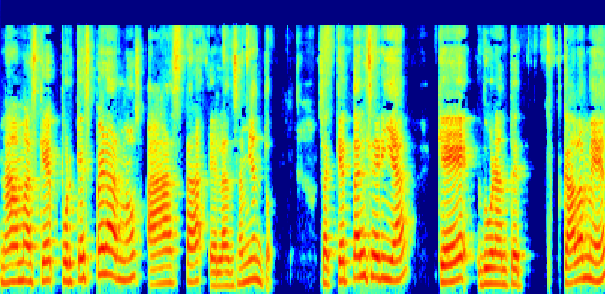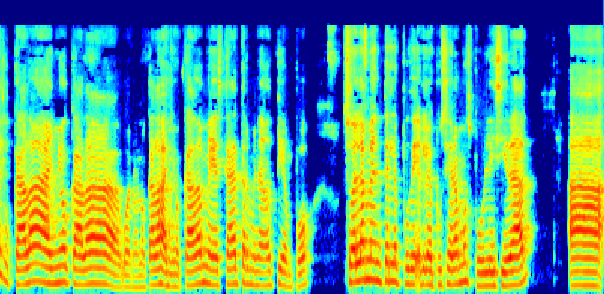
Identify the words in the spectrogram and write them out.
Nada más que, ¿por qué esperarnos hasta el lanzamiento? O sea, ¿qué tal sería que durante cada mes o cada año, cada, bueno, no cada año, cada mes, cada determinado tiempo, solamente le, le pusiéramos publicidad a,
